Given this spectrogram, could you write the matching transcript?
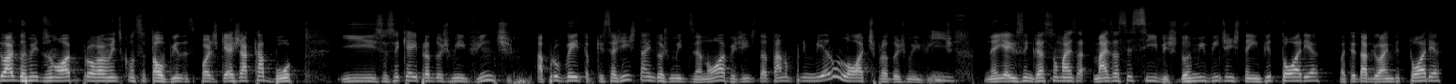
WA de 2019, provavelmente quando você tá ouvindo esse podcast, já acabou. E se você quer ir para 2020, aproveita, porque se a gente está em 2019, a gente ainda tá no primeiro lote para 2020. Isso. Né? E aí os ingressos são mais, mais acessíveis. 2020 a gente tem em Vitória, vai ter WA em Vitória,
